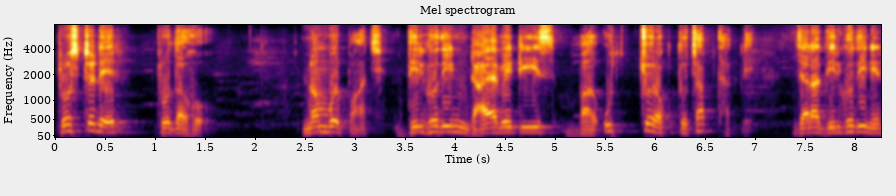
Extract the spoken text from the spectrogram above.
প্রোস্টেডের প্রদাহ। নম্বর পাঁচ, দীর্ঘদিন ডায়াবেটিস বা উচ্চ রক্তচাপ থাকলে, যারা দীর্ঘদিনের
